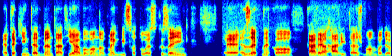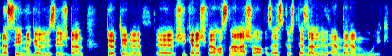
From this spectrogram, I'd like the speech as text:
E tekintetben tehát hiába vannak megbízható eszközeink, ezeknek a kárelhárításban vagy a veszélymegelőzésben történő sikeres felhasználása az eszközt kezelő emberen múlik.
